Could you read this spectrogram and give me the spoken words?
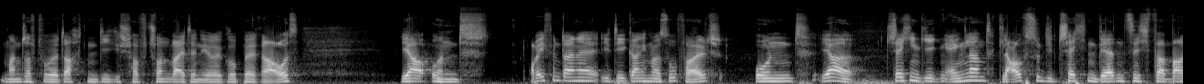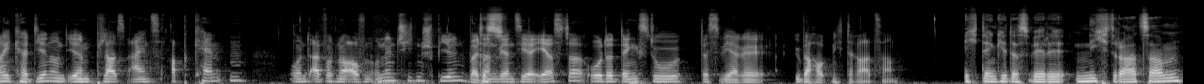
Mannschaft, wo wir dachten, die schafft schon weiter in ihrer Gruppe raus. Ja, und aber ich finde deine Idee gar nicht mal so falsch. Und ja, Tschechien gegen England. Glaubst du, die Tschechen werden sich verbarrikadieren und ihren Platz 1 abcampen? und einfach nur auf ein Unentschieden spielen, weil das dann wären sie ja Erster? Oder denkst du, das wäre überhaupt nicht ratsam? Ich denke, das wäre nicht ratsam.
